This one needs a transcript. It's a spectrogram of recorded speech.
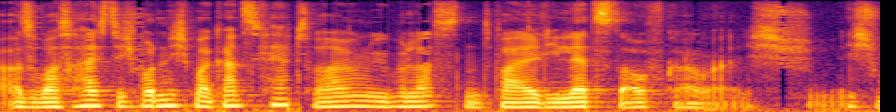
also was heißt, ich wollte nicht mal ganz fertig. War irgendwie belastend, weil die letzte Aufgabe, ich, ich,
